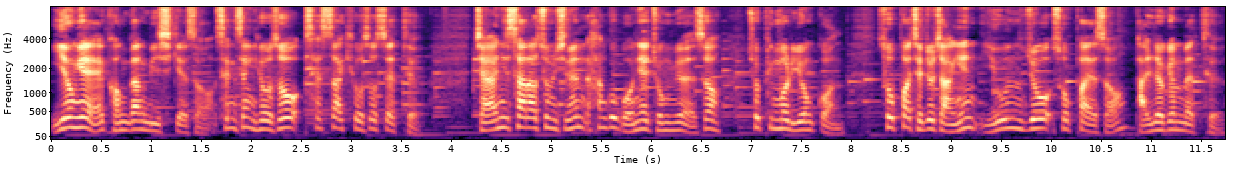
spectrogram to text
이영애의 건강 미식에서 생생효소 새싹효소 세트, 자연이 살아 숨쉬는 한국 원예 종묘에서 쇼핑몰 이용권, 소파 제조장인 이운조 소파에서 반려견 매트,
